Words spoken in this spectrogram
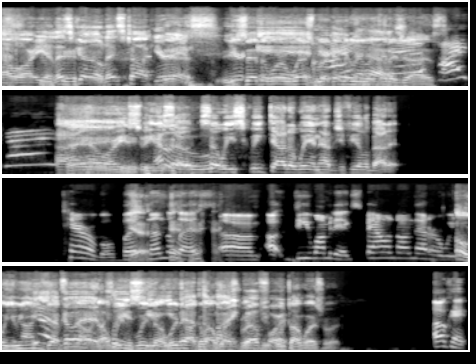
How are you? Let's go. Let's talk. You're yes, in. you You're said the word. Westbrook. I in knew you were energized. Hi guys. Hi, how are you, sweetie? So, Hello. so we squeaked out a win. How did you feel about it? Terrible, but Yeah. nonetheless, um, uh, do you want me to expound on that, or are we? Oh, you, you? Yeah, definitely go ahead, no, please. We, we, You- no, we're talking about mic. Westbrook. We're talking Westbrook. Okay.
